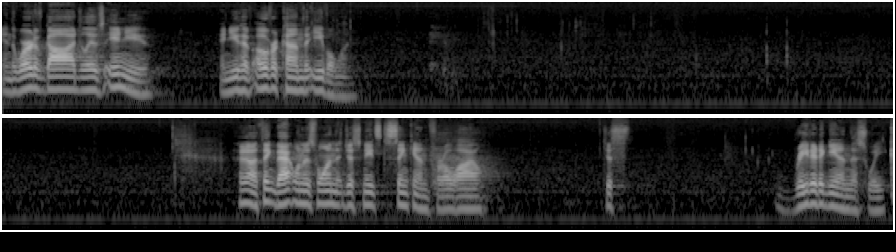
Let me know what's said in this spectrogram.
and the Word of God lives in you, and you have overcome the evil one. And I think that one is one that just needs to sink in for a while. Just read it again this week.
